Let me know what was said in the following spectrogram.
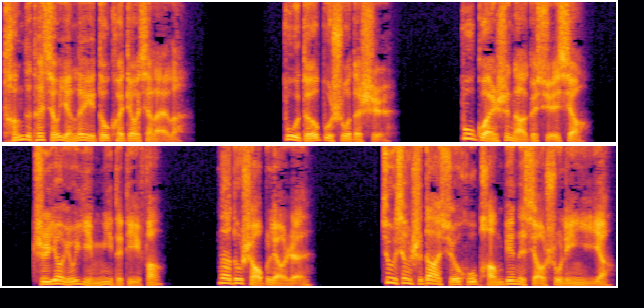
疼得他小眼泪都快掉下来了。不得不说的是，不管是哪个学校，只要有隐秘的地方，那都少不了人，就像是大学湖旁边的小树林一样。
